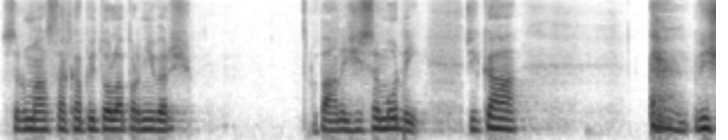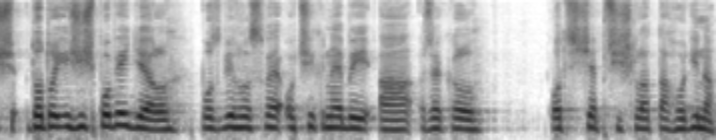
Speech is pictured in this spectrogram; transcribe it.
17. kapitola, první verš. Pán Ježíš se modlí. Říká, když toto Ježíš pověděl, pozvihl své oči k nebi a řekl, otče, přišla ta hodina.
